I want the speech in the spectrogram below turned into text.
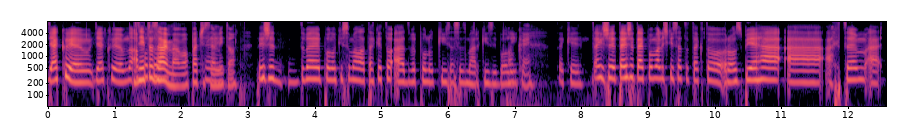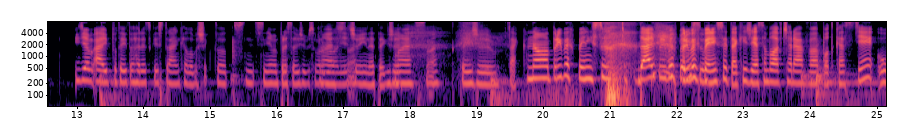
Ďakujem, ďakujem. No Znie a potom, to zaujímavo, páči hej, sa mi to. Takže dve ponuky som mala takéto a dve ponuky zase z Markízy boli. Okay. Také. Takže, takže tak pomaličky sa to takto rozbieha a, a chcem a idem aj po tejto hereckej stránke, lebo však to si, si neviem predstaviť, že by som no robila jasné. niečo iné, takže... No jasné. Takže tak. No, príbeh penisu. Daj príbeh penisu. príbeh penisu je taký, že ja som bola včera v podcaste u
